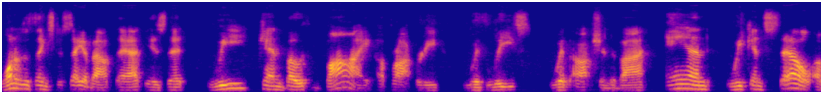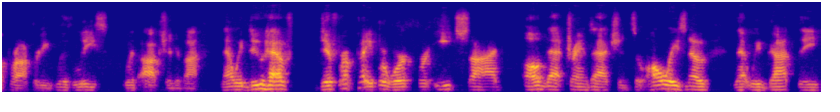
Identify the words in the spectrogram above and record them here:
One of the things to say about that is that we can both buy a property with lease with option to buy and we can sell a property with lease with option to buy. Now we do have different paperwork for each side of that transaction. So always know that we've got the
